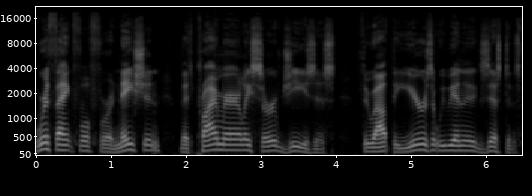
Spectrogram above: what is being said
We're thankful for a nation that's primarily served Jesus throughout the years that we've been in existence.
